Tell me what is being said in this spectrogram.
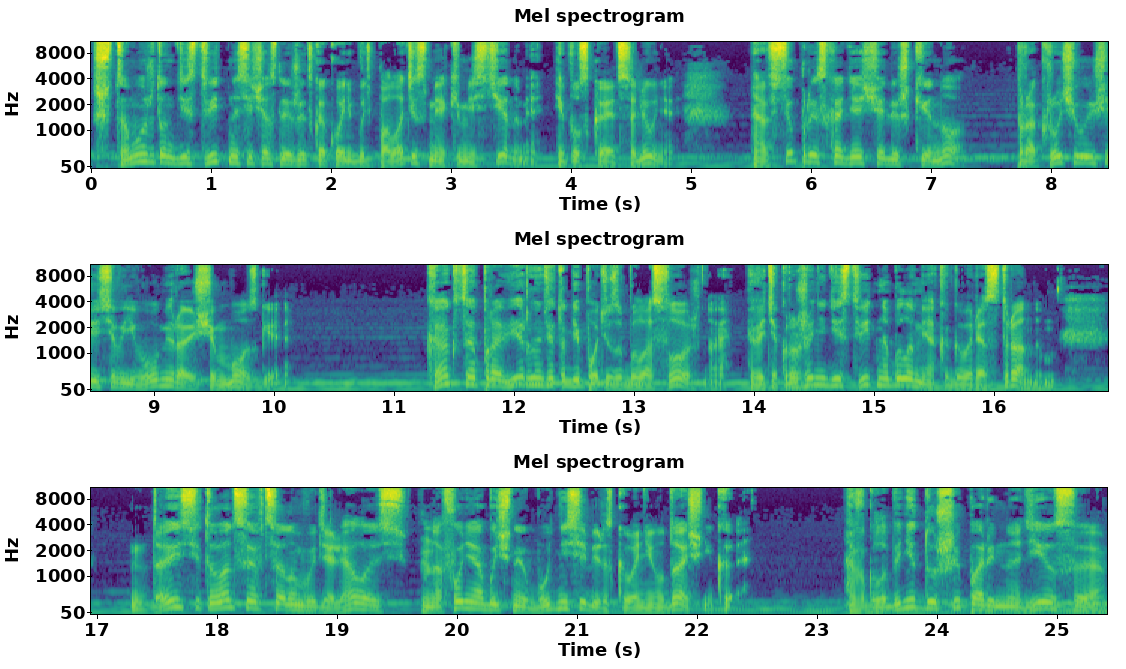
что, может, он действительно сейчас лежит в какой-нибудь палате с мягкими стенами и пускает слюни, а все происходящее лишь кино, прокручивающееся в его умирающем мозге. Как-то опровергнуть эту гипотезу было сложно, ведь окружение действительно было, мягко говоря, странным. Да и ситуация в целом выделялась на фоне обычных будней сибирского неудачника. В глубине души парень надеялся,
